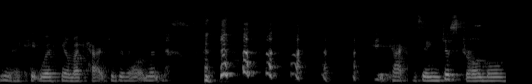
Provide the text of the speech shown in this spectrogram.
you know, keep working on my character development. keep practicing, just draw more.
